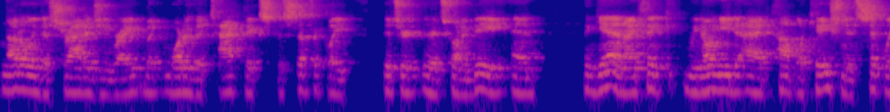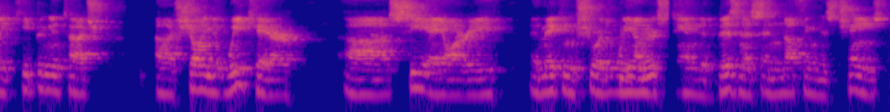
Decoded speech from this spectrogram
not only the strategy, right, but what are the tactics specifically that you're that it's going to be. And again, I think we don't need to add complication. It's simply keeping in touch, uh, showing that we care, uh, C A R E, and making sure that we Mhm. understand the business and nothing has changed.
